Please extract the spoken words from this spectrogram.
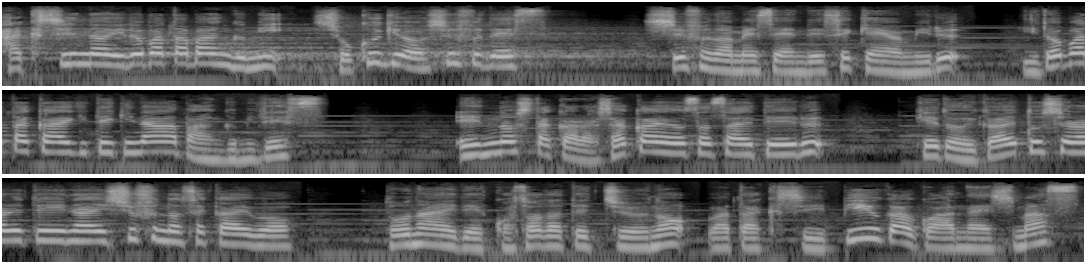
白真の井戸端番組職業主婦です。主婦の目線で世間を見る井戸端会議的な番組です。縁の下から社会を支えているけど意外と知られていない主婦の世界を都内で子育て中の私ピューがご案内します。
